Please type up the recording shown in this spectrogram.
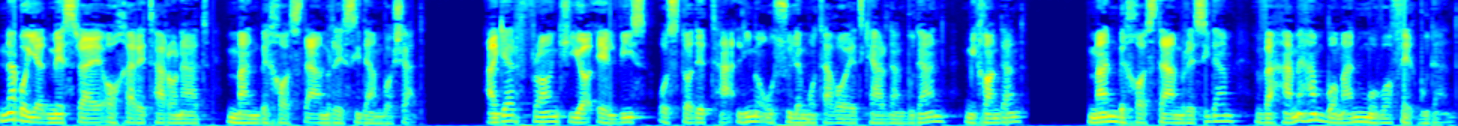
نباید مصرع آخر ترانت من به خواستم رسیدم باشد. اگر فرانک یا الویس استاد تعلیم اصول متقاعد کردن بودند میخواندند من به خواستم رسیدم و همه هم با من موافق بودند.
